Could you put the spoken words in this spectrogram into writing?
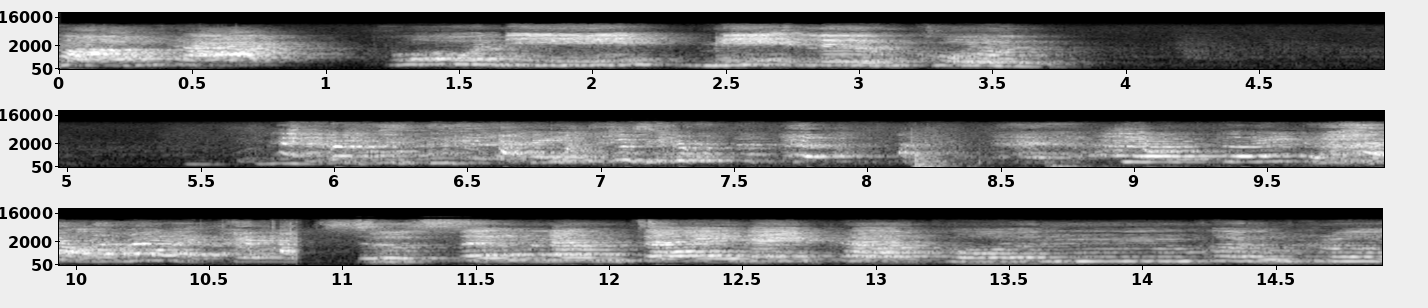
สิทธิ์ของพระผู้นี้มิลืมคุณ เกี่ยวเกยหนึ่งสองเนี่ยเจ๊สุดซึ้งน้ำใจในพระคุณ คุณครู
